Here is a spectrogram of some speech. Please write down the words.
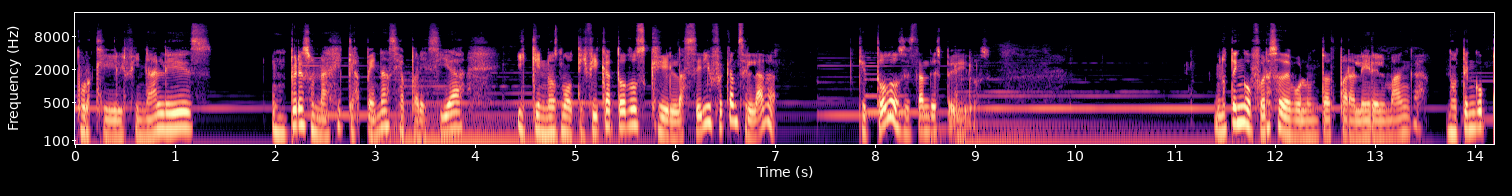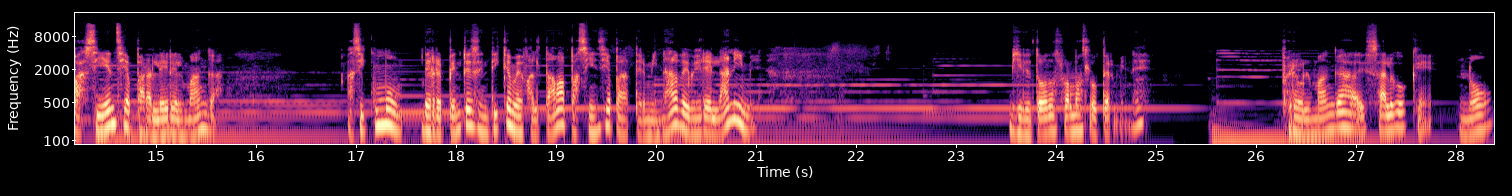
porque el final es un personaje que apenas se aparecía y que nos notifica a todos que la serie fue cancelada que todos están despedidos. No tengo fuerza de voluntad para leer el manga, no tengo paciencia para leer el manga. Así como de repente sentí que me faltaba paciencia para terminar de ver el anime. Y de todas formas lo terminé. Pero el manga es algo que no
